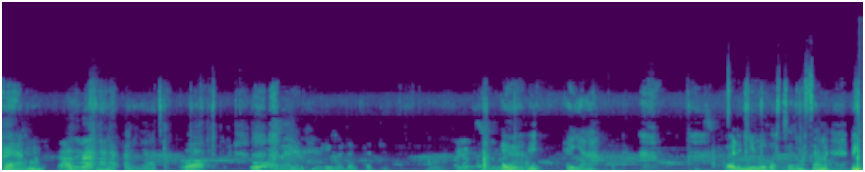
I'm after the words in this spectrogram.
കയറണം ഞാൻ അറിയാ ഇവിടെ കയറി അയ്യാ. ഇവിടെ നമ്മൾ കുറച്ച് നേരം വിശ്രമം പിന്നെ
